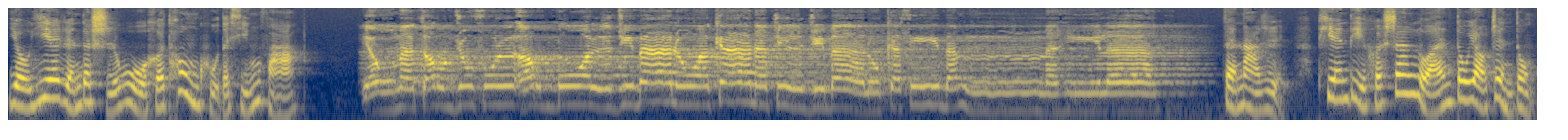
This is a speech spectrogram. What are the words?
有噎人的食物和痛苦的刑罚يوم ترجف الأرض والجبال وكانت الجبال كثيبا مهيلا 在那日，天地和山峦都要震动，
